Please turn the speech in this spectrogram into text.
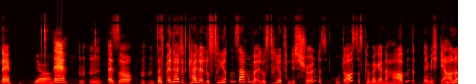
nee. Ja. Nee, also, das beinhaltet keine illustrierten Sachen, weil illustriert finde ich schön, das sieht gut aus, das können wir gerne haben, das nehme ich gerne. Mhm.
